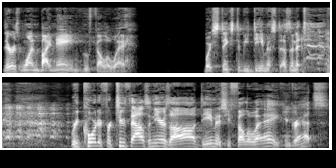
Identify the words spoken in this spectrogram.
There is one by name who fell away. Boy, stinks to be Demas, doesn't it? Recorded for 2,000 years. Ah, oh, Demas, you fell away. Congrats.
